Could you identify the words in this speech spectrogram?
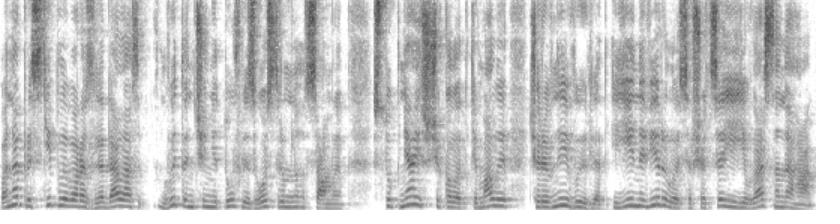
вона прискіпливо розглядала витончені туфлі з гострим носами. Ступня і щиколотки мали черевний вигляд, і їй не вірилося, що це її власна нога.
